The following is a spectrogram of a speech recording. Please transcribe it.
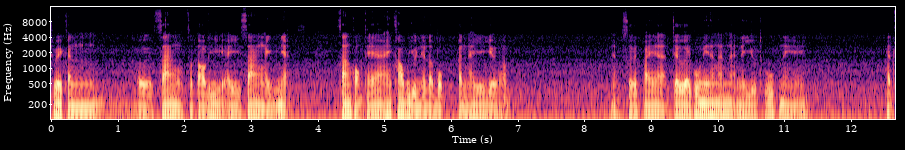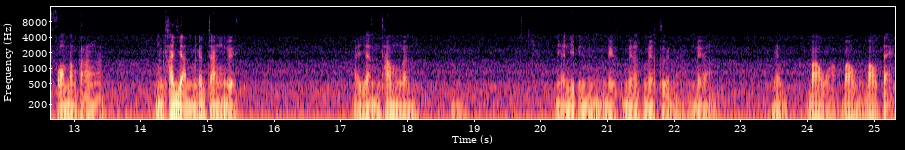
ช่วยกันเออสร้างสตอรี่ไอ้สร้างไอ้เนี่ยสร้างของแท้ให้เข้าไปอยู่ในระบบกันให้เยอะๆครับเนี่ยเสิร์ชไปอะเจอไอ้พวกนี้ทั้งนั้นนะใน YouTube ในแพลตฟอร์มต่างๆ มันขยันกันจังเลย ขยันทำกันเนี่ยอันนี้เป็นเนื้อเนื้อเนื้อเกินเนื้อเนื้อเบ้าอะเบ้าเบ้าแตก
